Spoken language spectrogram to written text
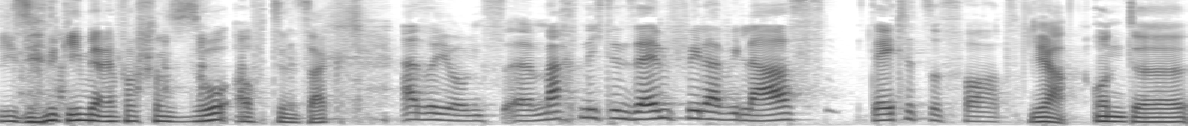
Die sind, gehen mir einfach schon so auf den Sack. also Jungs, äh, macht nicht denselben Fehler wie Lars, datet sofort. Ja, und äh,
